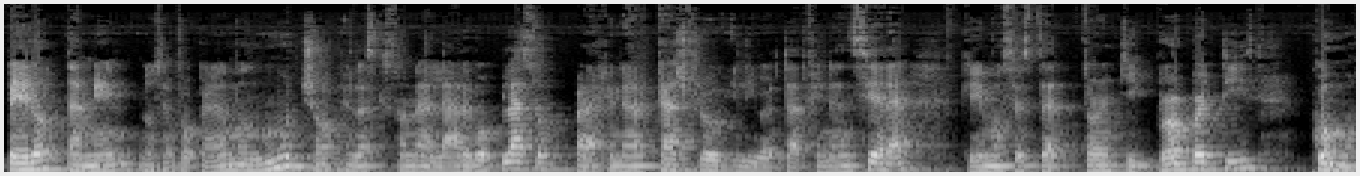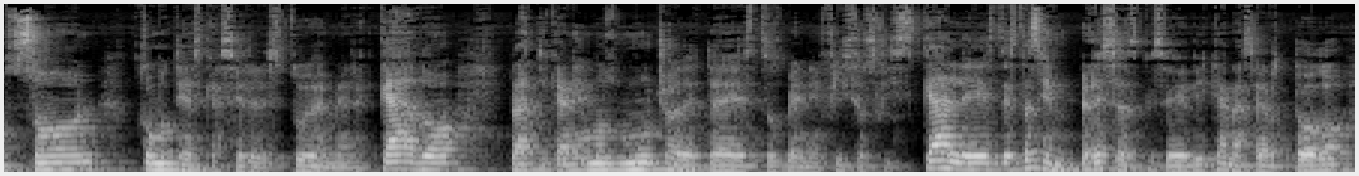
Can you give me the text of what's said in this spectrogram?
pero también nos enfocaremos mucho en las que son a largo plazo para generar cash flow y libertad financiera, que vimos esta turnkey properties, cómo son, cómo tienes que hacer el estudio de mercado, platicaremos mucho de estos beneficios fiscales, de estas empresas que se dedican a hacer todo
